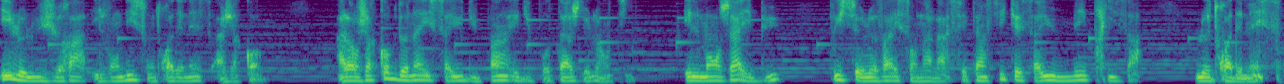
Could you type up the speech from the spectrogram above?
Il le lui jura, il vendit son droit d'aînesse à Jacob. Alors Jacob donna à Esaü du pain et du potage de lentilles. Il mangea et but, puis se leva et s'en alla. C'est ainsi que qu'Esaü méprisa le droit d'aînesse.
